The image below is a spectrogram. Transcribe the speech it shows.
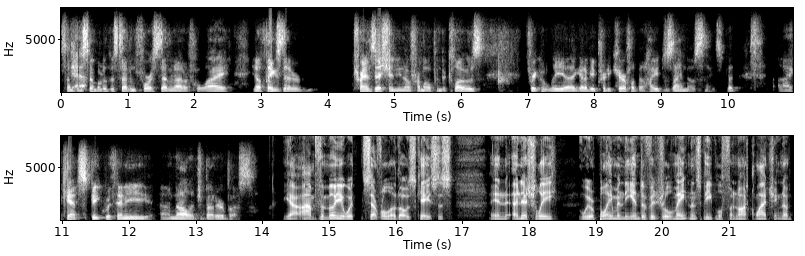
Something Yeah. similar to the 747 out of Hawaii. You know, things that are transition. You know, from open to close. Frequently, uh, you got to be pretty careful about how you design those things. But I can't speak with any uh, knowledge about Airbus. yeah, I'm familiar with several of those cases. And initially, we were blaming the individual maintenance people for not latching the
